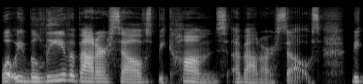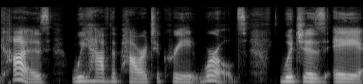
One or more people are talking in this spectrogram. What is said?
What we believe about ourselves becomes about ourselves because we have the power to create worlds, which is a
